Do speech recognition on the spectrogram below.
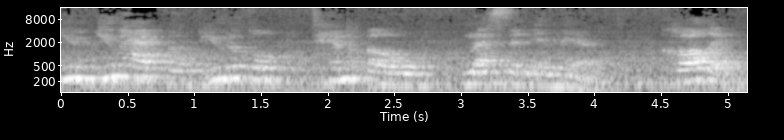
you, you had a beautiful tempo lesson in there. Call it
